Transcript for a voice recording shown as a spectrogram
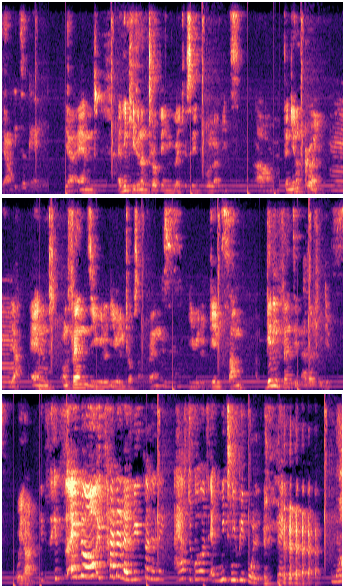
Yeah. it's okay. Yeah, and I think if you're not dropping, like you said, old habits, um, then you're not growing. Mm. Yeah, and on friends, you will you will drop some friends, you will gain some. Gaining friends in adulthood is way hard. It's it's I know it's harder than me. It's harder like I have to go out and meet new people. Like,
